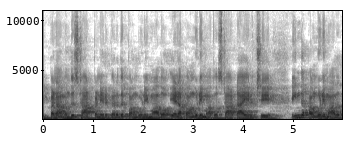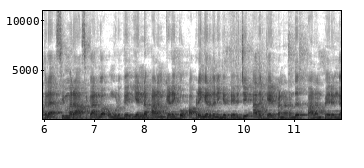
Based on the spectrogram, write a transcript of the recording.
இப்போ நான் வந்து ஸ்டார்ட் பண்ணியிருக்கிறது பங்குனி மாதம். ஏன்னா பங்குனி மாதம் ஸ்டார்ட் ஆயிருச்சு. இந்த பங்குனி மாதத்தில் சிம்ம ராசிக்காரங்க உங்களுக்கு என்ன பலன் கிடைக்கும் அப்படிங்கிறத நீங்கள் தெரிஞ்சு அதற்கேற்ப நடந்து பலன் பெறுங்க.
